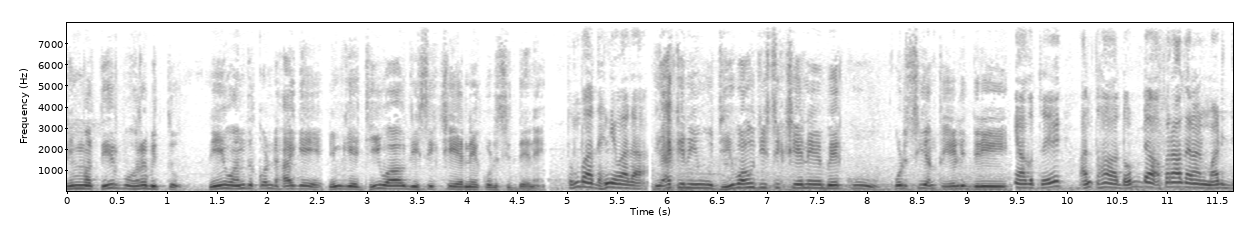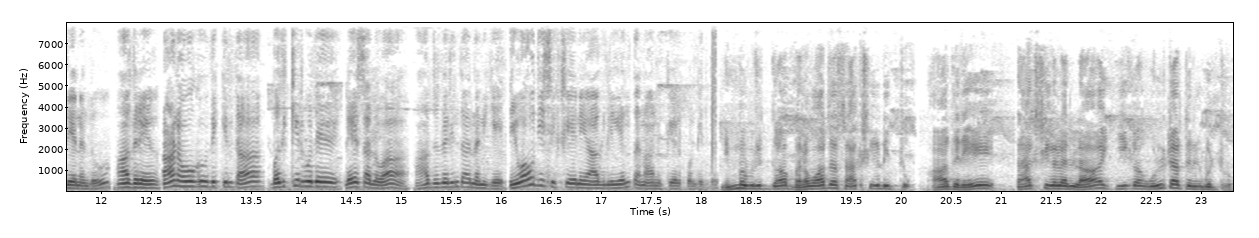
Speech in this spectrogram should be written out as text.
ನಿಮ್ಮ ತೀರ್ಪು ಹೊರಬಿತ್ತು. ನೀವು ಅಂದುಕೊಂಡ ಹಾಗೆ ನಿಮಗೆ ಜೀವಾವಧಿ ಶಿಕ್ಷೆಯನ್ನೇ ಕೊಡಿಸಿದ್ದೇನೆ. ತುಂಬಾ ಧನ್ಯವಾದ. ಯಾಕೆ ನೀವು ಜೀವಾವಧಿ ಶಿಕ್ಷೆಯನ್ನೇ ಬೇಕು ಕೊಡಿಸಿ ಅಂತ ಹೇಳಿದ್ರಿ? ಆಗುತ್ತೆ ಅಂತಹ ದೊಡ್ಡ ಅಪರಾಧ ನಾನು ಮಾಡಿದ್ದೇನೆಂದು. ಆದರೆ ಪ್ರಾಣ ಹೋಗುವುದಕ್ಕಿಂತ ಬದುಕಿರುವುದೇ ಲೇಸಲ್ವಾ ಆದುದರಿಂದ ನನಗೆ ಜೀವಾವಧಿ ಶಿಕ್ಷೆಯೇ ಆಗಲಿ ಅಂತ ನಾನು ಕೇಳ್ಕೊಂಡಿದ್ದೆ. ನಿಮ್ಮ ವಿರುದ್ಧ ಬಲವಾದ ಸಾಕ್ಷಿಗಳಿತ್ತು ಆದರೆ ಸಾಕ್ಷಿಗಳೆಲ್ಲ ಈಗ ಉಲ್ಟಾ ತಿರುಗಿಬಿಟ್ರು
